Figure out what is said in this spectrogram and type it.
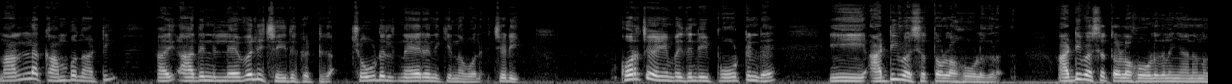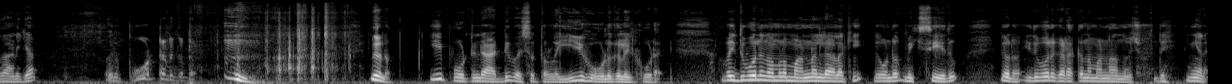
നല്ല കമ്പ് നാട്ടി അതിന് ലെവൽ ചെയ്ത് കെട്ടുക. ചൂടിൽ നേരെ നിൽക്കുന്ന പോലെ. ചെടി. കുറച്ച് കഴിയുമ്പോൾ ഇതിന്റെ ഈ പോട്ടിന്റെ ഈ അടിവശത്തുള്ള ഹോളുകൾ. അടിവശത്തുള്ള ഹോളുകൾ ഞാനൊന്ന് കാണിക്കാം. ഒരു പോട്ടെടുക്കട്ടെ. ഇതുണ്ടോ ഈ പോട്ടിന്റെ അടിവശത്തുള്ള ഈ ഹോളുകളിൽ കൂടെ. അപ്പോൾ ഇതുപോലെ നമ്മൾ മണ്ണെല്ലാം ഇളക്കി ഇതുകൊണ്ട് മിക്സ് ചെയ്തു. ഇതുണ്ടോ ഇതുപോലെ കിടക്കുന്ന മണ്ണാന്ന് വെച്ചു. ദേ ഇങ്ങനെ.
